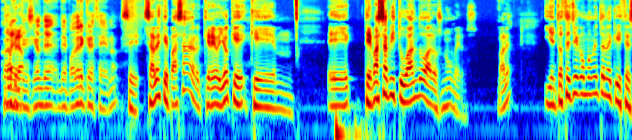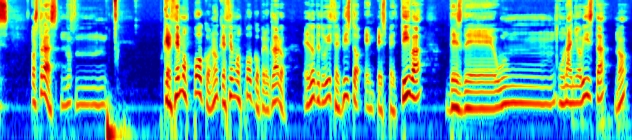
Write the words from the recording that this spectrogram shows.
con la intención de, poder crecer, ¿no? Sí. ¿Sabes qué pasa? Creo yo que, mm, eh, te vas habituando a los números, ¿vale? Y entonces llega un momento en el que dices, ostras, mm, crecemos poco, ¿no? Crecemos poco, pero claro, es lo que tú dices, visto en perspectiva, desde un, un año vista, ¿no?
